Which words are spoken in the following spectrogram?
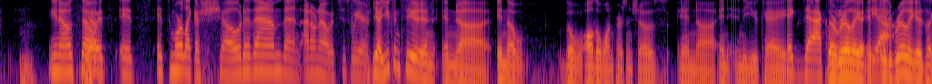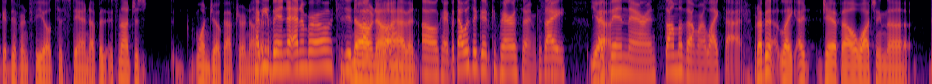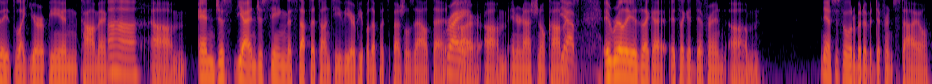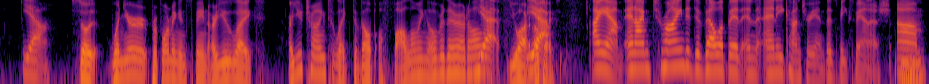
You know, so Yeah. it's it's it's more like a show to them than I don't know. It's just weird. Yeah, you can see it in in uh, in the the all the one person shows in uh, in in the UK. Exactly. They're really it's, Yeah. it really is like a different feel to stand up. It's not just one joke after another. Have you been to Edinburgh to do the No, no. I haven't. Oh, okay, but that was a good comparison because I Yeah, I've been there and some of them are like that. but I've been like at JFL watching the the like European comics. Uh-huh. Um, and just yeah, and just seeing the stuff that's on TV or people that put specials out that Right. are um, international comics. It really is like a it's like a different um, yeah, it's just a little bit of a different style. Yeah. So when you're performing in Spain, are you like are you trying to like develop a following over there at all? Yes. You are. Yeah. Okay. I am, and I'm trying to develop it in any country that speaks Spanish. Mm-hmm.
